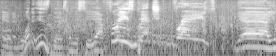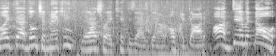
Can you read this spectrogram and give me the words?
cannon. What is this? Let me see. Yeah, freeze, bitch! Freeze! Yeah, you like that, don't you, Mankey? Yeah, that's right. Kick his ass down. Oh my god. Ah, oh, damn it, no!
